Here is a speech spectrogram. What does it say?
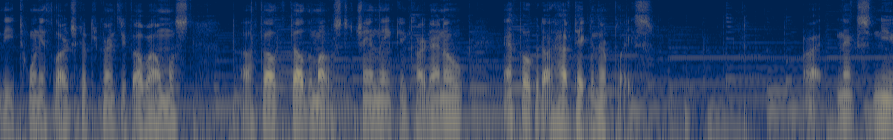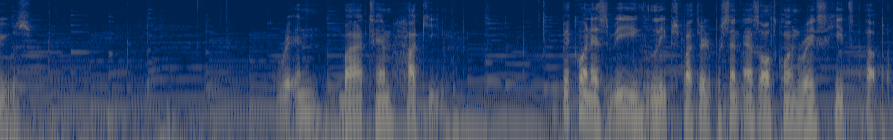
the 20th largest cryptocurrency, fell by almost uh, fell, fell the most. Chainlink and Cardano and Polkadot have taken their place. All right, next news. Written by Tim Hakki. Bitcoin SV leaps by 30% as altcoin race heats up.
